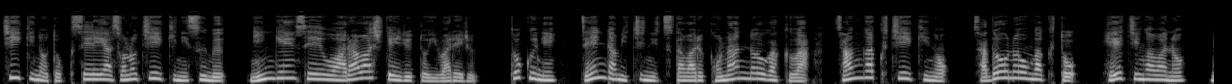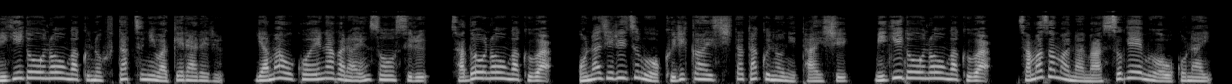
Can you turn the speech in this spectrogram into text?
地域の特性やその地域に住む人間性を表していると言われる。特に、全羅道に伝わる古南能楽は、山岳地域の茶道能楽と平地側の右道能楽の二つに分けられる。山を越えながら演奏する左道能楽は同じリズムを繰り返し叩くのに対し、右道能楽は様々なマスゲームを行い、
